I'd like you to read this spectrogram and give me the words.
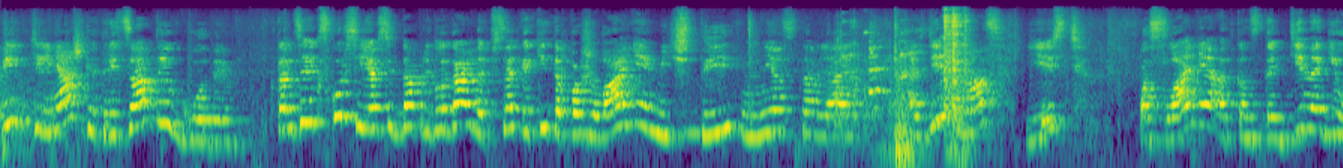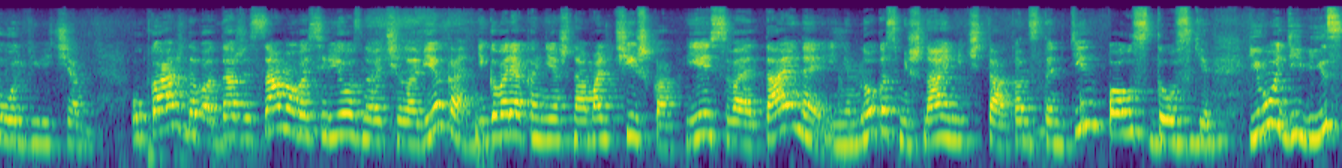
вид тельняшки 30-е годы. В конце экскурсии я всегда предлагаю написать какие-то пожелания, мечты мне оставляют. А здесь у нас есть послание от Константина Георгиевича. У каждого, даже самого серьезного человека, не говоря, конечно, о мальчишках, есть своя тайная и немного смешная мечта. Константин Паустовский. Его девиз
